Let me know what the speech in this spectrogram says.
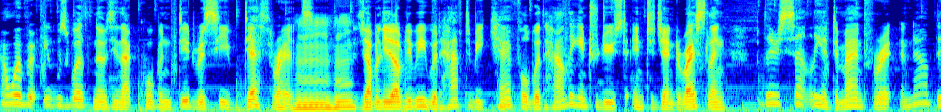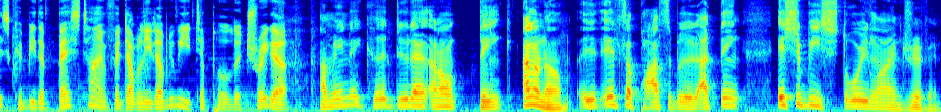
However, it was worth noting that Corbin did receive death threats. Mhm. WWE would have to be careful with how they introduced intergender wrestling, but there is certainly a demand for it, and now this could be the best time for WWE to pull the trigger. I mean, they could do that. I don't think. I don't know. It, it's a possibility. I think it should be storyline driven.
